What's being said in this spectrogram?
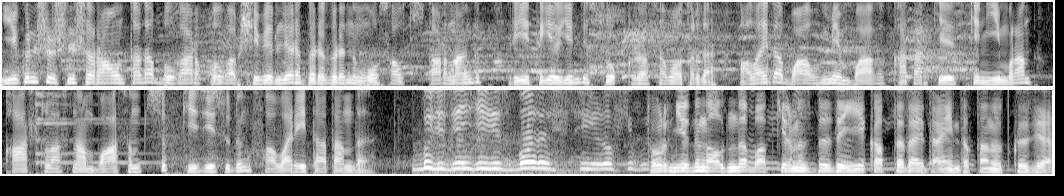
Екінші, үшінші раундта да бұлғары қолғап шеберлері бір-бірінің осал тұстарын аңдып, реті келгенде соққы жасап отырды. Алайда бабы мен бағы қатар келіскен Имран қарсыласынан басым түсіп, кездесудің фавориті атанды. Были две недели сборы, тренировки были. турнирдің алдында бапкеріміз бізді екі аптадай дайындықтан өткізді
